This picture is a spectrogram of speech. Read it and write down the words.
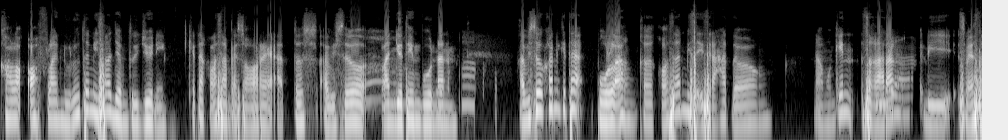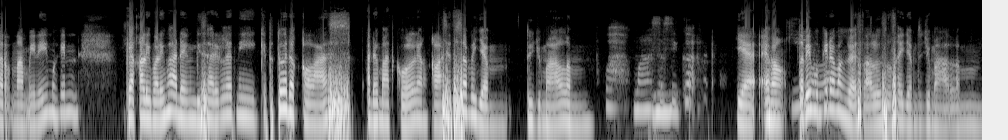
kalau offline dulu tuh misal jam 7 nih, kita kelas sampai sore, terus abis itu lanjut himpunan. Habis itu kan kita pulang ke kosan bisa istirahat dong. Nah mungkin sekarang di semester 6 ini mungkin tiga kali lima ada yang bisa relate nih. Kita tuh ada kelas, ada matkul yang kelas itu sampai jam 7 malam. Wah, masa sih Kak? Ya emang, Gila. tapi mungkin emang nggak selalu selesai jam 7 malam.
